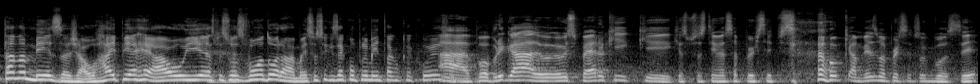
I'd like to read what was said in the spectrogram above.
tá na mesa já, o hype é real e as pessoas vão adorar, mas se você quiser complementar qualquer coisa... Ah, pô, obrigado. Eu, eu espero que, que, que as pessoas tenham essa percepção, que a mesma percepção que você.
